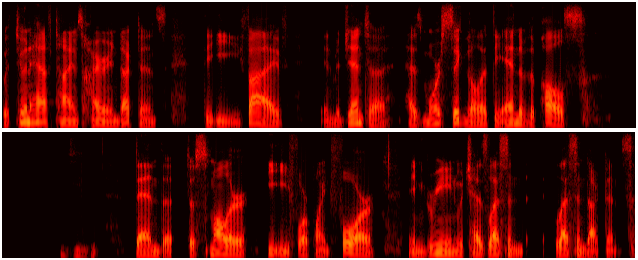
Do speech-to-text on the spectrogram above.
With two and a half times higher inductance, the EE5 in magenta has more signal at the end of the pulse than the, the smaller EE4.4 in green, which has less, in, less inductance.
